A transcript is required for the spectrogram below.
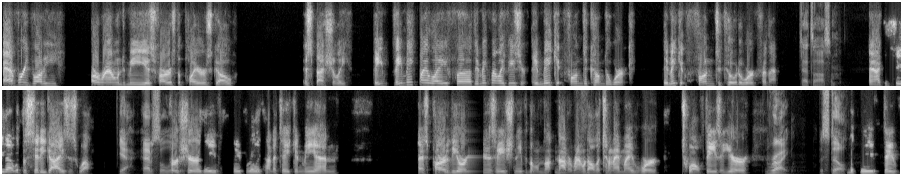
Everybody around me, as far as the players go, especially, they they make my life uh, they make my life easier. They make it fun to come to work. They make it fun to go to work for them. That's awesome. And I can see that with the city guys as well. Yeah, absolutely. For sure, they've they've really kind of taken me in as part of the organization, even though I'm not, not around all the time. I work twelve days a year. Right, but still, but they've they've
